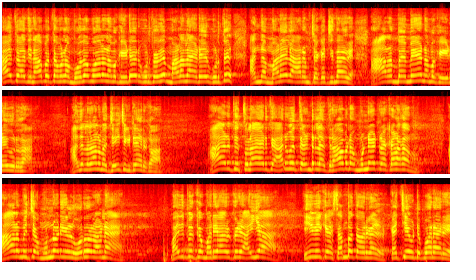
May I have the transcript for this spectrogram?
ஆயிரத்தி தொள்ளாயிரத்தி நாற்பத்தொம்பதில் முத முதல்ல நமக்கு இடையூறு கொடுத்தது மழை தான் இடையூறு கொடுத்து அந்த மலையில் ஆரம்பித்த கட்சி தான் ஆரம்பமே நமக்கு இடையூறு தான். அதில் தான் நம்ம ஜெயிச்சுக்கிட்டே இருக்கோம். ஆயிரத்தி தொள்ளாயிரத்தி அறுபத்தி ரெண்டில் திராவிட முன்னேற்ற கழகம் ஆரம்பித்த முன்னோடிகள் ஒருவரான மதிப்புக்கு மரியாதைக்குரிய ஐயா ஈவி கே சம்பத் அவர்கள் கட்சியை விட்டு போகிறாரு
